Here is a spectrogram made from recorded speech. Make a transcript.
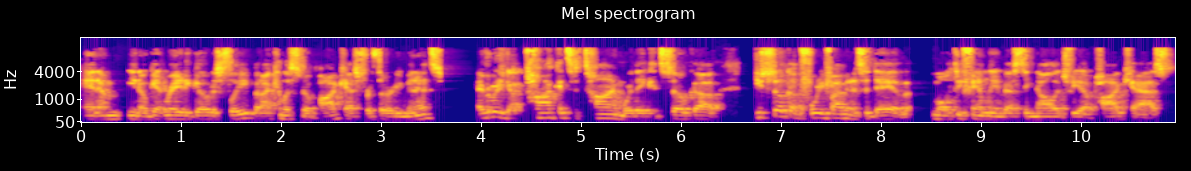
and I'm, you know, getting ready to go to sleep, but I can listen to a podcast for 30 minutes. Everybody's got pockets of time where they can soak up. You soak up 45 minutes a day of multifamily investing knowledge via a podcast.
